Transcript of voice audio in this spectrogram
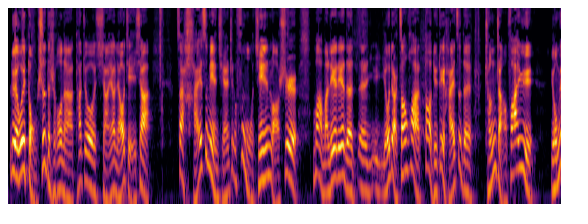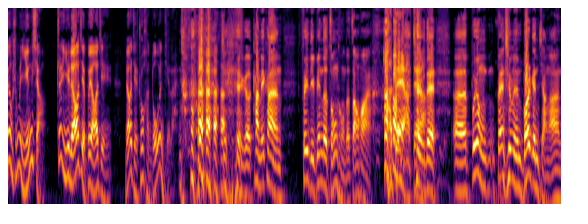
略微懂事的时候呢，他就想要了解一下。在孩子面前，这个父母亲老是骂骂咧咧的，呃，有点脏话，到底对孩子的成长发育有没有什么影响？这一了解不要紧，了解出很多问题来。这个看没看菲律宾的总统的脏话呀？啊对呀、啊，对，啊、对不对？呃，不用 Benjamin Bergen 讲啊，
